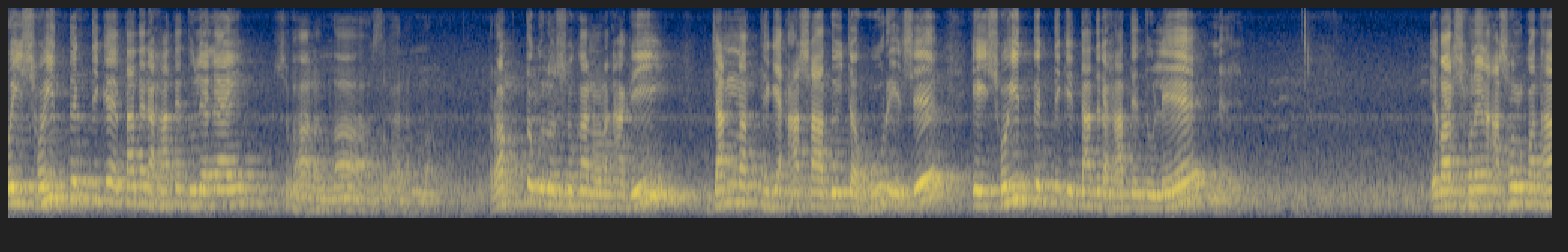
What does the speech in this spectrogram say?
ওই শহীদ ব্যক্তিকে তাদের হাতে তুলে নেয়। সুভান আল্লাহ সুভান আল্লাহ রক্তগুলো শুকানোর আগেই জান্নাত থেকে আসা দুইটা হুর এসে এই শহীদ ব্যক্তিকে তাদের হাতে তুলে নেয়। এবার শোনেন আসল কথা,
